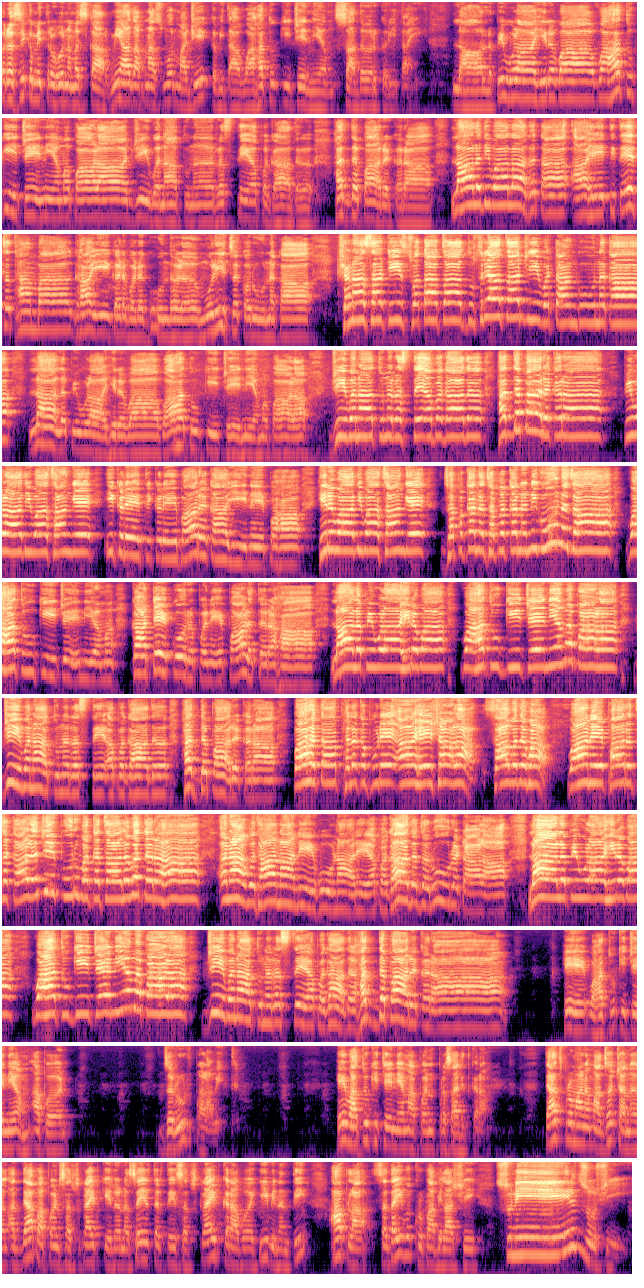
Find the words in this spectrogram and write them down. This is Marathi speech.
रसिक मित्र हो नमस्कार. मी आज आपणासमोर माझी कविता वाहतुकीचे नियम सादर करीत आहे. लाल पिवळा हिरवा वाहतुकीचे नियम पाळा. जीवनातून रस्ते अपघात हद्द पार करा. लाल दिवा लागता आहे तिथेच थांबा. घाई गडबड गोंधळ मुळीच करू नका. क्षणासाठी स्वतःचा दुसऱ्याचा जीव टांगू नका. लाल पिवळा हिरवा वाहतुकीचे नियम पाळा. जीवनातून रस्ते अपघात हद्दपार करा. पिवळा दिवा सांगे इकडे तिकडे बारकाईने पहा. हिरवा दिवा सांगे झपकन झपकन निघून जा. वाहतुकीचे नियम काटेकोरपणे पाळत रहा. लाल पिवळा हिरवा वाहतुकीचे नियम पाळा. जीवनातून रस्ते अपघात हद्द पार करा. पाहता फलक पुढे आहे शाळा. सावध व्हा. वाहने फारच काळजीपूर्वक चालवत रहा. अनावधानाने होणारे अपघात जरूर टाळा. लाल पिवळा हिरवा वाहतुकीचे नियम पाळा. जीवनातून रस्ते अपघात हद्द पार करा. हे वाहतुकीचे नियम आपण जरूर पाळावेत. हे वाहतुकीचे नियम आपण प्रसारित करा. त्याचप्रमाणे माझं चॅनल अद्याप आपण सबस्क्राईब केलं नसेल तर ते सबस्क्राईब करावं ही विनंती. आपला सदैव कृपाभिलाषी सुनील जोशी.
